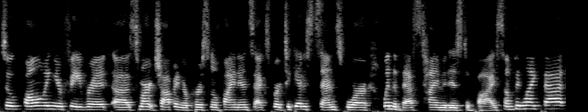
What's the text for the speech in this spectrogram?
So, following your favorite uh, smart shopping or personal finance expert to get a sense for when the best time it is to buy something like that,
